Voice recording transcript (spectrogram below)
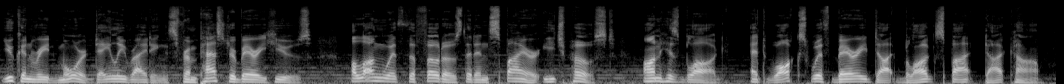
You can read more daily writings from Pastor Barry Hughes, along with the photos that inspire each post, on his blog at walkswithbarry.blogspot.com.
